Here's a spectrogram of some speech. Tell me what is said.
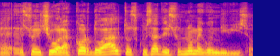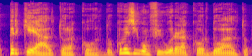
eh, su, ci vuole accordo alto, scusate, sul nome condiviso. Perché alto l'accordo? Come si configura l'accordo alto?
